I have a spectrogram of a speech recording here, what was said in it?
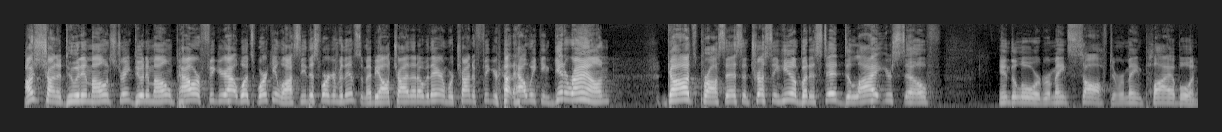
I was just trying to do it in my own strength, do it in my own power, figure out what's working. Well, I see this working for them, so maybe I'll try that over there. And we're trying to figure out how we can get around God's process and trusting Him, but instead delight yourself in the Lord, remain soft and remain pliable. And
